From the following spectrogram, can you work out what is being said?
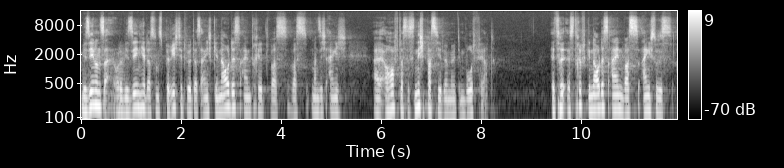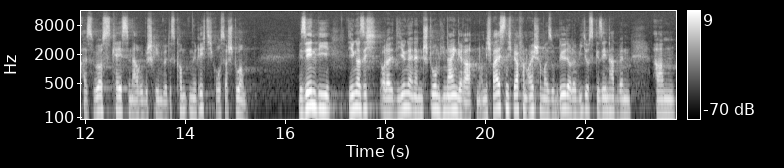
Wir sehen, uns, oder wir sehen hier, dass uns berichtet wird, dass eigentlich genau das eintritt, was, was man sich eigentlich äh, erhofft, dass es nicht passiert, wenn man mit dem Boot fährt. es trifft genau das ein, was eigentlich so das als Worst-Case-Szenario beschrieben wird. Es kommt ein richtig großer Sturm. Wir sehen, wie die Jünger sich oder die Jünger in einen Sturm hineingeraten. Und ich weiß nicht, wer von euch schon mal so Bilder oder Videos gesehen hat, wenn ähm,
